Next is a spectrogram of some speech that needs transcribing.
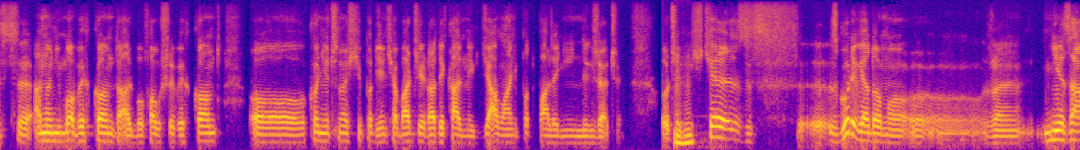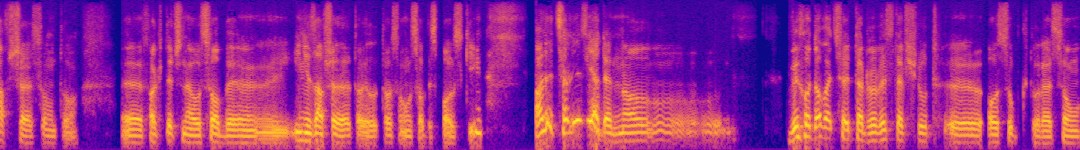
z anonimowych kont albo fałszywych kont o konieczności podjęcia bardziej radykalnych działań, podpaleń i innych rzeczy. Oczywiście z, z góry wiadomo, że nie zawsze są to e, faktyczne osoby i nie zawsze to, to są osoby z Polski, ale cel jest jeden, no, wyhodować sobie terrorystę wśród e, osób, które są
